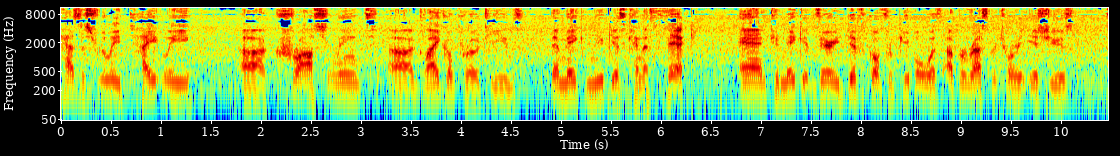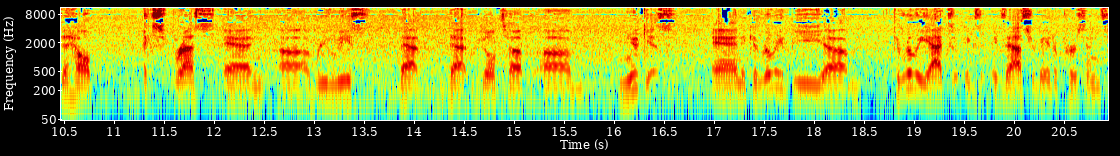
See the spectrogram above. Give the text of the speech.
has this really tightly uh, cross-linked uh, glycoproteins that make mucus kind of thick and can make it very difficult for people with upper respiratory issues to help express and uh, release that that built up um, mucus, and it can really be um, can really ex exacerbate a person's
